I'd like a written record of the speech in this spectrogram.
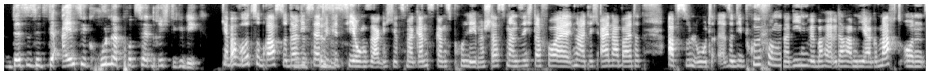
das ist jetzt der einzig 100% richtige Weg. Ja, aber wozu brauchst du dann ja, die Zertifizierung, sage ich jetzt mal ganz, ganz polemisch, dass man sich da vorher inhaltlich einarbeitet? Absolut. Also die Prüfung, Nadine, wir haben die ja gemacht und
